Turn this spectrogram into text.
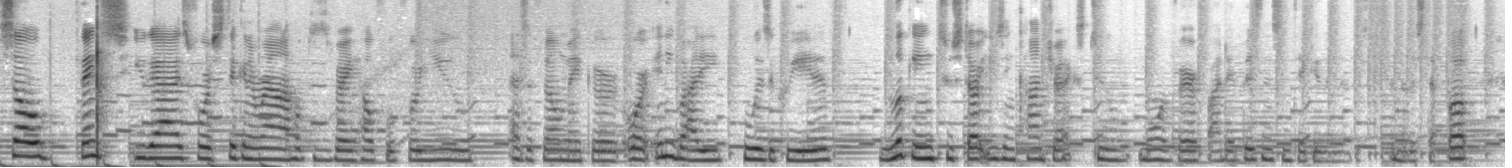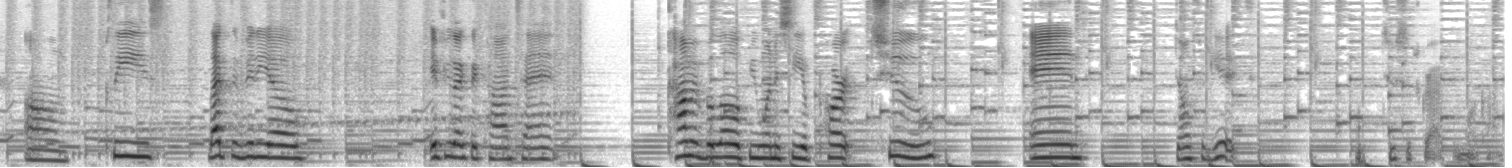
so thanks you guys for sticking around. I hope this is very helpful for you as a filmmaker or anybody who is a creative looking to start using contracts to more verify their business and take it another, another step up. Um, please like the video, if you like the content. Comment below if you want to see a part two. And don't forget to subscribe for more content.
